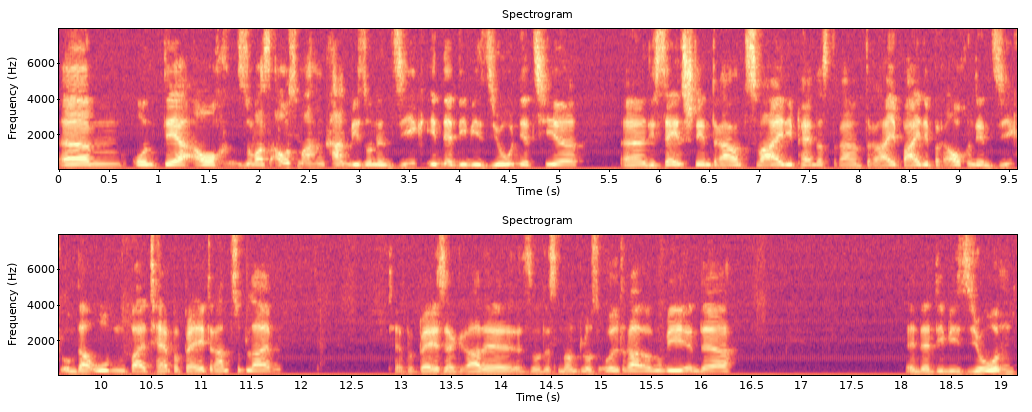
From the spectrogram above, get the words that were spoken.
ähm, und der auch sowas ausmachen kann wie so einen Sieg in der Division jetzt hier. Äh, die Saints stehen 3 und 2, die Panthers 3 und 3. Beide brauchen den Sieg, um da oben bei Tampa Bay dran zu bleiben. Tampa Bay ist ja gerade so das Nonplusultra irgendwie in der in der Division.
